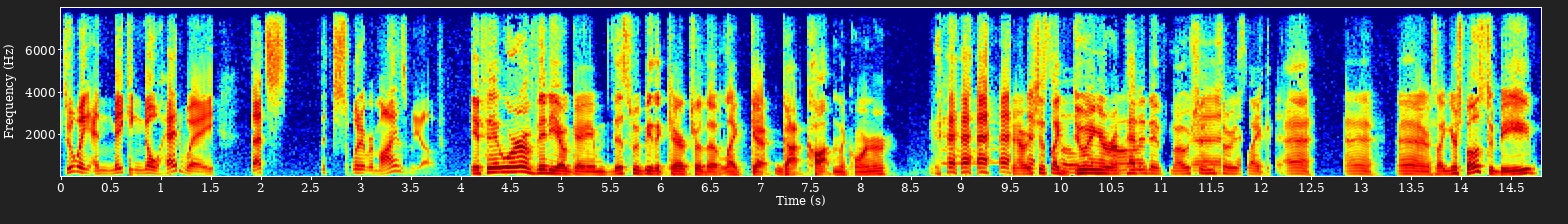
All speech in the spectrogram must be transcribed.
doing and making no headway, that's that's what it reminds me of. If it were a video game, this would be the character that like get, got caught in the corner. You know, it's just like Oh doing a repetitive motion. So he's like, eh, eh, eh. It's like you're supposed to be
